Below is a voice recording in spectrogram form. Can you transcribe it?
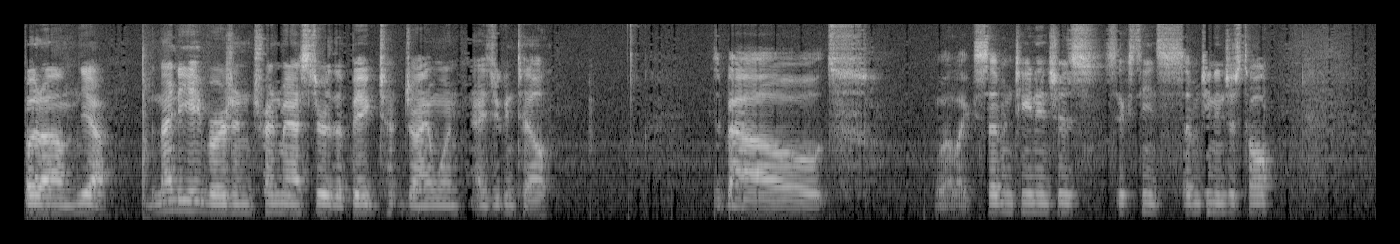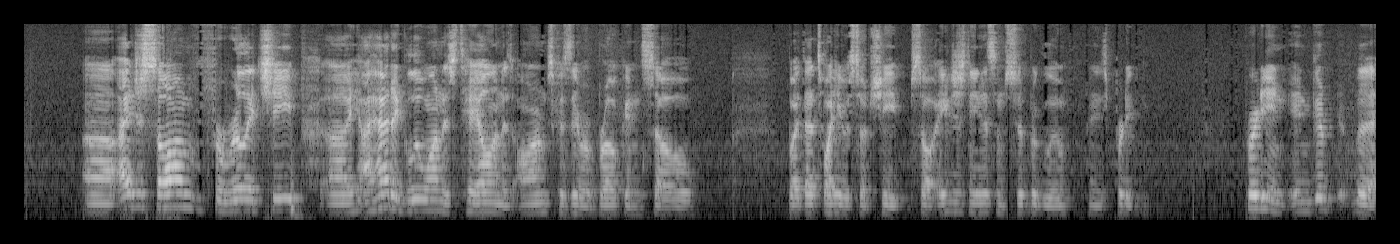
But, um, yeah, the 98 version, Trendmaster, the big giant one, as you can tell, is about, what, like 17 inches, 16, 17 inches tall. Uh, I just saw him for really cheap. Uh, I had to glue on his tail and his arms because they were broken, so but that's why he was so cheap. So he just needed some super glue, and he's pretty, pretty in, in good, bleh,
